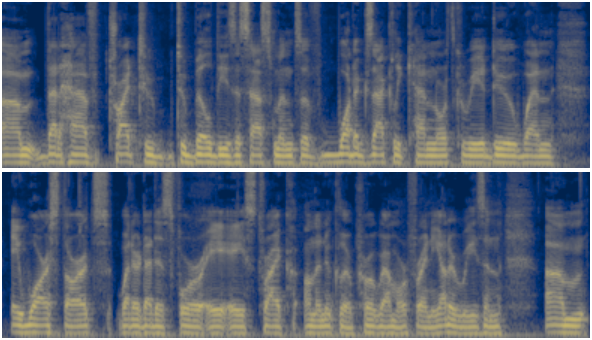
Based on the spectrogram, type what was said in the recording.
um, that have tried to to build these assessments of what exactly can North Korea do when a war starts, whether that is for a, a strike on the nuclear program or for any other reason. Um,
